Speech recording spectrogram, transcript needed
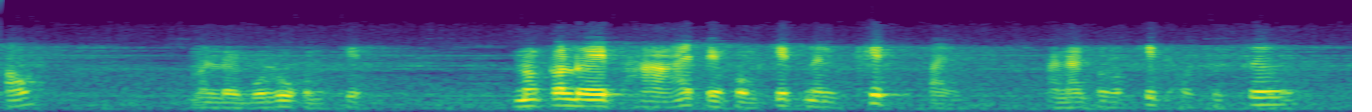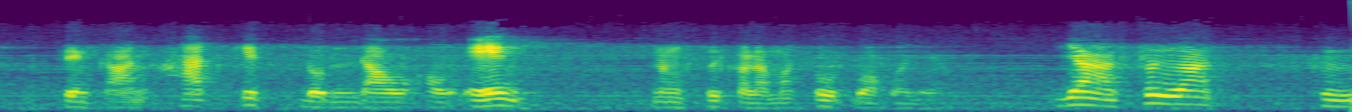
เอา มันเลยบรู้ผมคิด มันก็เลยพาให้เป็นผมคิดนั้นคิดไป อันนั้นเป็นคิดเอาซื้อเป็นการคาดคิดดนเดาเอาเองหนังสือกลามาสูตรบอกไว้แล้วอย่าเสื้อถือ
